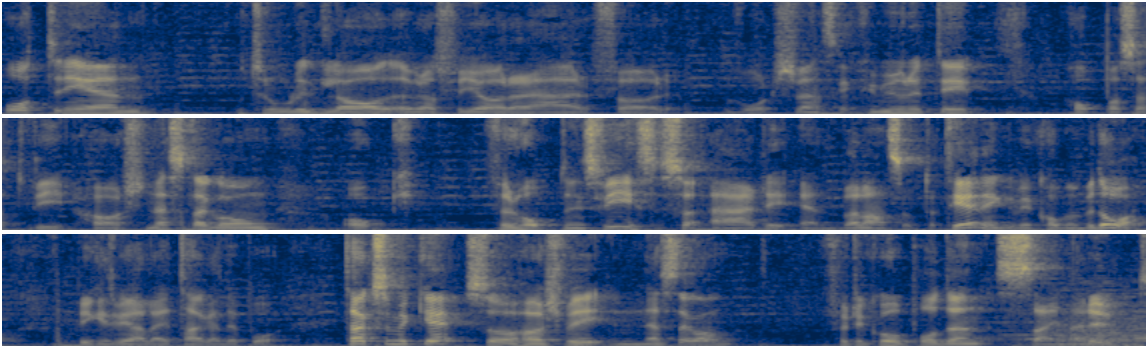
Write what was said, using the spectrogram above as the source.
återigen otroligt glad över att få göra det här för vårt svenska community. Hoppas att vi hörs nästa gång och förhoppningsvis så är det en balansuppdatering vi kommer med då, vilket vi alla är taggade på. Tack så mycket så hörs vi nästa gång. 40K-podden signar ut.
